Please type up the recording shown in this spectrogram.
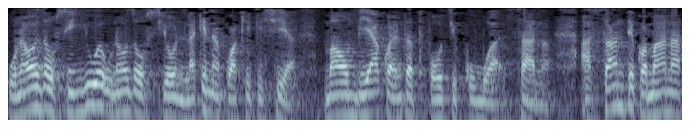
Unaweza usijue unaweza usione lakini nakuhakikishia maombi yako yanaleta tofauti kubwa sana. Asante kwa maana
